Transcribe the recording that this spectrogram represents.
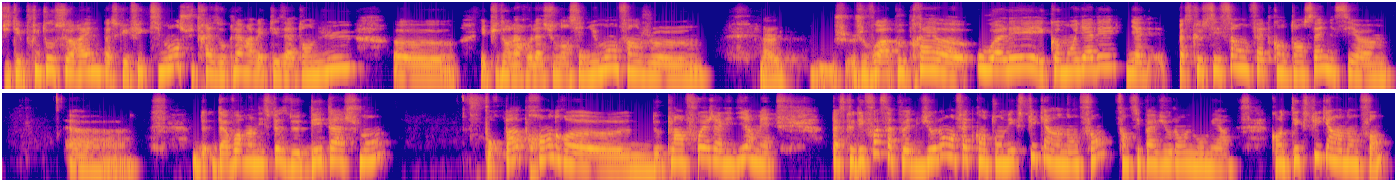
j'étais plutôt sereine parce qu'effectivement, je suis très au clair avec les attendus. Euh, et puis dans la relation d'enseignement, enfin, je, ah je, vois à peu près euh, où aller et comment y aller. Il y a, parce que c'est ça en fait quand t'enseignes, c'est d'avoir un espèce de détachement pour pas prendre de plein fouet, j'allais dire, mais parce que des fois, ça peut être violent en fait quand on explique à un enfant. Enfin, c'est pas violent le mot, mais quand tu expliques à un enfant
